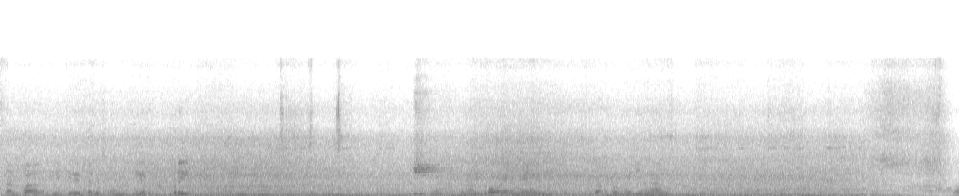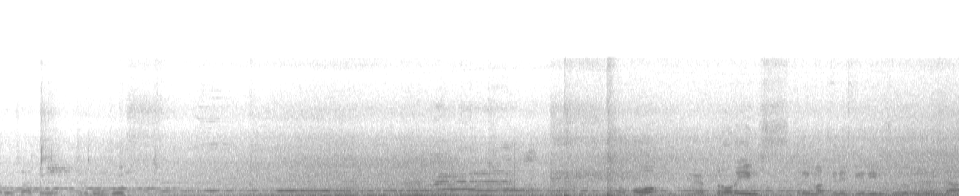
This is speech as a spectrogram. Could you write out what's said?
Tanpa mikirin garis ongkir. Free. Nah dengan pro dan pemedingan baru satu terbungkus. Toko Metro Rims. Terima kirim-kirim seluruh Indonesia.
